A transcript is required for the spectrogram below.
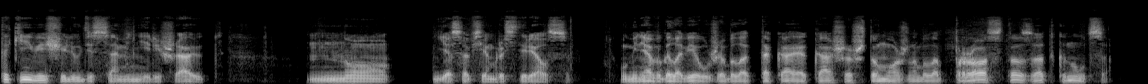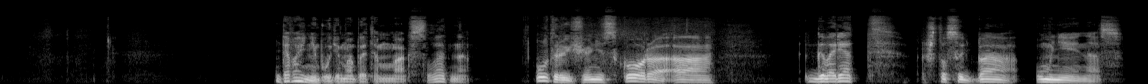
Такие вещи люди сами не решают. Но я совсем растерялся. У меня в голове уже была такая каша, что можно было просто заткнуться. «Давай не будем об этом, Макс, ладно? Утро еще не скоро, а говорят, что судьба умнее нас».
